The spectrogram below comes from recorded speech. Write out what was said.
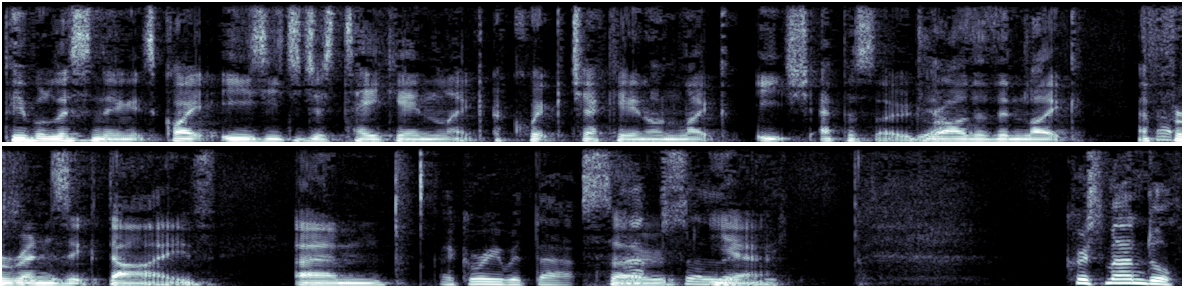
people listening, it's quite easy to just take in like a quick check in on like each episode rather than like a forensic dive. Um, Agree with that. So, Absolutely. yeah. Chris Mandle,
